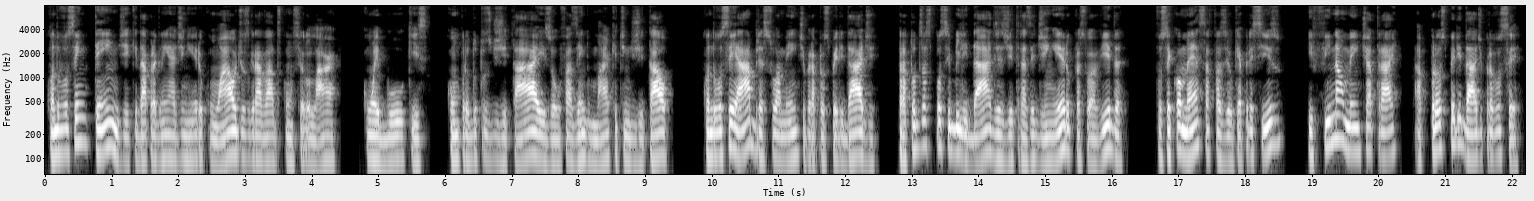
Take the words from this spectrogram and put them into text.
Quando você entende que dá para ganhar dinheiro com áudios gravados com o celular, com e-books, com produtos digitais ou fazendo marketing digital, quando você abre a sua mente para a prosperidade, para todas as possibilidades de trazer dinheiro para sua vida, você começa a fazer o que é preciso e finalmente atrai a prosperidade para você.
